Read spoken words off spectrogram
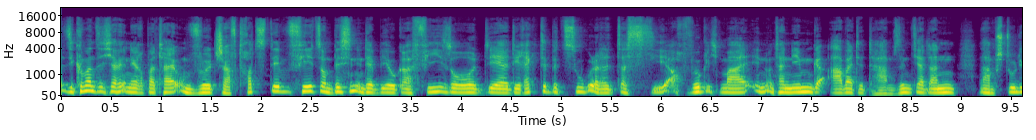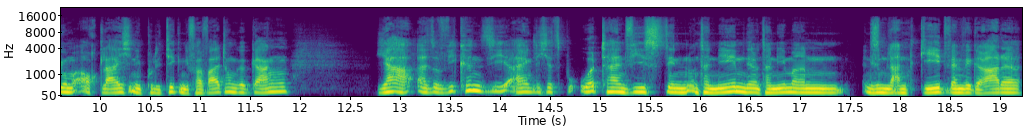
Sie kümmern sich ja in Ihrer Partei um Wirtschaft. Trotzdem fehlt so ein bisschen in der Biografie so der direkte Bezug oder dass Sie auch wirklich mal in Unternehmen gearbeitet haben. Sind ja dann nach dem Studium auch gleich in die Politik, in die Verwaltung gegangen. Ja, also wie können Sie eigentlich jetzt beurteilen, wie es den Unternehmen, den Unternehmerinnen in diesem Land geht, wenn wir gerade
